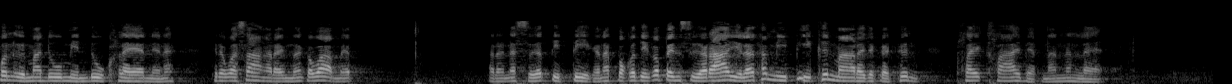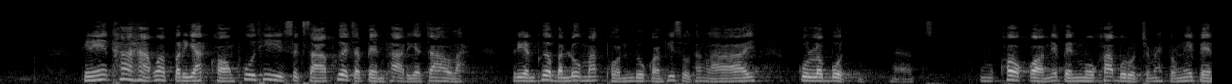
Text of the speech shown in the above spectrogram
คนอื่นมาดูหมิ่นดูแคลนเนี่ยนะเรียกว่าสร้างอะไรเหมือนกับว่าแม้ อะไรนะเสือติดปีกนะปกติก็เป็นเสือร้ายอยู่แล้ว ถ้ามีปีกขึ้นมาอะไรจะเกิดขึ้น คล้ายๆแบบนั้นนั่นแหละ ทีนี้ถ้าหากว่าปริยัติของผู้ที่ศึกษาเพื่อจะเป็นพระอริยเจ้าล่ะ เรียนเพื่อบรรลุมรรคผลดูก่อนพิสูจน์ทั้งหลาย กุลบุตรข้อก่อนนี้เป็นโมฆะบุรุษใช่ไหมตรงนี้เป็น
